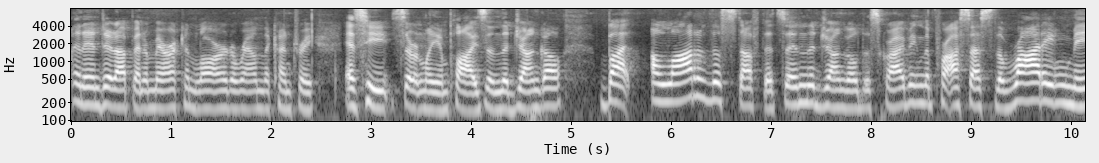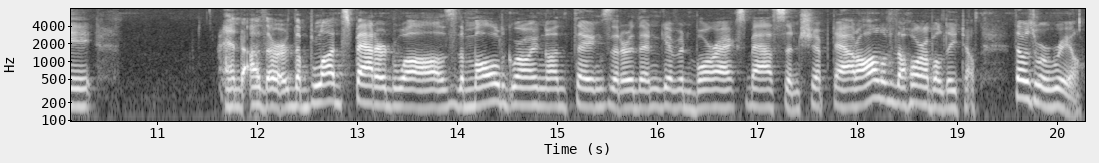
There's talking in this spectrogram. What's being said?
and ended up in American lard around the country, as he certainly implies in the jungle. But a lot of the stuff that's in the jungle describing the process, the rotting meat, and other, the blood spattered walls, the mold growing on things that are then given borax baths and shipped out, all of the horrible details, those were real.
